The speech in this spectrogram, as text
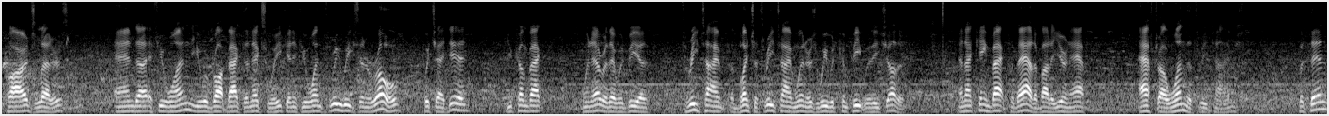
cards, letters. And uh, if you won, you were brought back the next week. And if you won three weeks in a row, which I did, you come back whenever there would be a three-time, a bunch of three-time winners. We would compete with each other. And I came back for that about a year and a half after I won the three times. But then,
